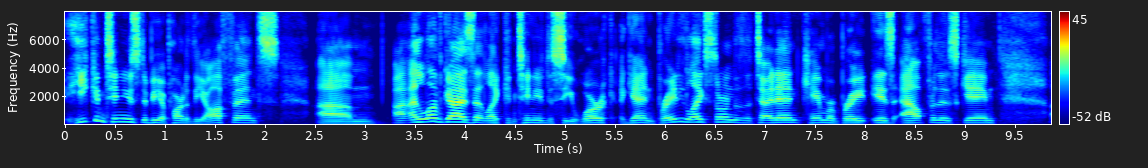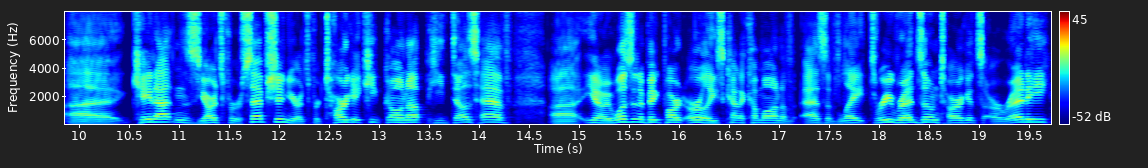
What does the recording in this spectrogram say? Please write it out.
He continues to be a part of the offense. Um, I, I love guys that like continue to see work. Again, Brady likes throwing to the tight end. Cameron Brate is out for this game. Uh, Cade Otton's yards per reception, yards per target keep going up. He does have, uh, you know, he wasn't a big part early. He's kind of come on of, as of late. Three red zone targets already.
